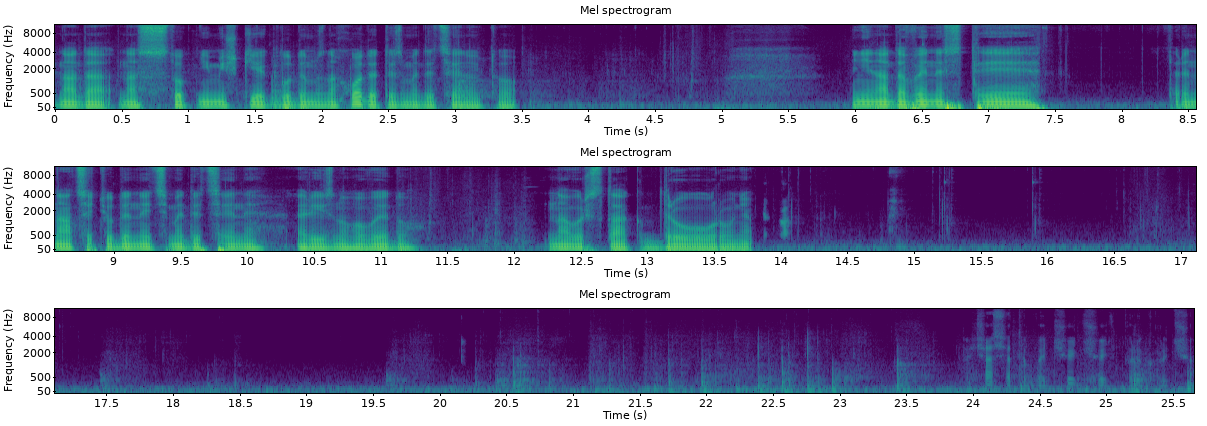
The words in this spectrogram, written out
треба наступні мішки, як будемо знаходити з медициною, то. Мені треба винести 13 одиниць медицини різного виду на верстак другого уровня. Зараз я тебе чуть-чуть прикручу.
